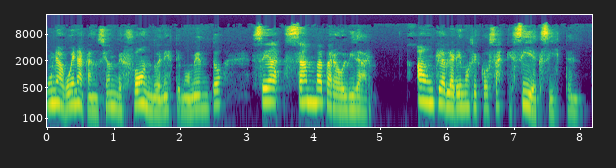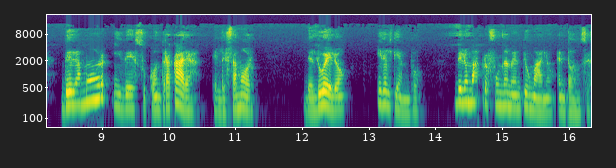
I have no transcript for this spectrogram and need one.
una buena canción de fondo en este momento sea Samba para olvidar, aunque hablaremos de cosas que sí existen, del amor y de su contracara, el desamor, del duelo y del tiempo, de lo más profundamente humano entonces.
